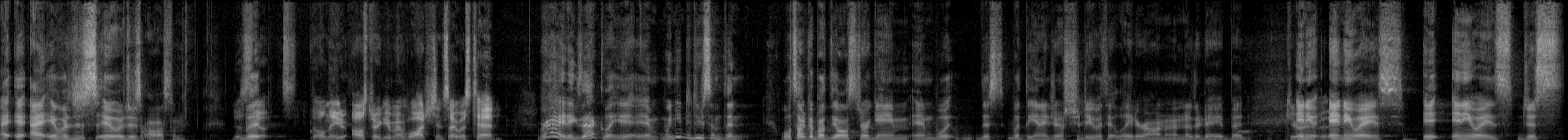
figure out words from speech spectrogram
I, I, it was just, it was just awesome. This But- is the only All Star game I've watched since I was ten. Right, exactly. And we need to do something. We'll talk about the All Star game and what this, what the NHL should do with it later on on another day. But Get any, it. anyways, it, anyways, just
